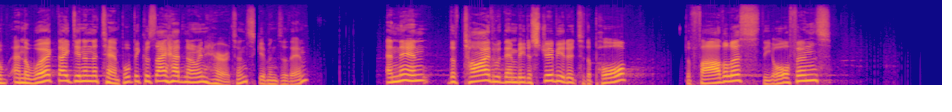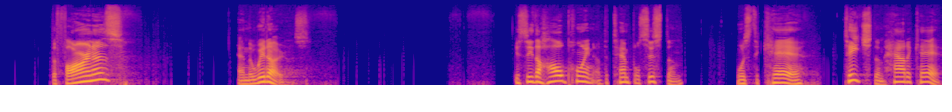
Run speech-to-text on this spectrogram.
the, and the work they did in the temple because they had no inheritance given to them. And then the tithe would then be distributed to the poor, the fatherless, the orphans, the foreigners, and the widows. You see, the whole point of the temple system was to care, teach them how to care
